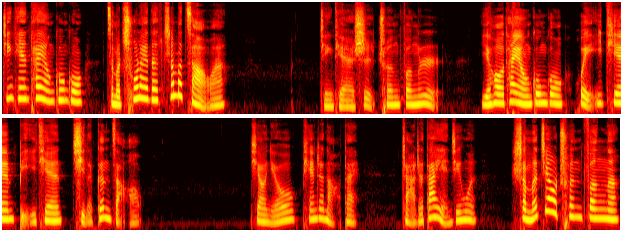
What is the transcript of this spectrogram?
今天太阳公公怎么出来的这么早啊？”“今天是春分日，以后太阳公公会一天比一天起得更早。”小牛偏着脑袋，眨着大眼睛问：“什么叫春分呢？”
